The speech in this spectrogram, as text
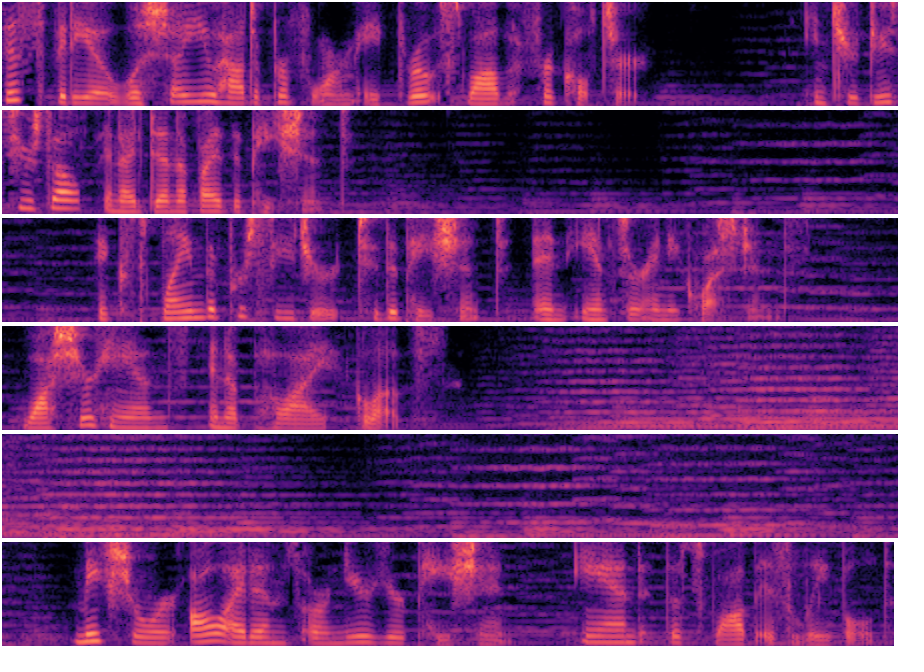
This video will show you how to perform a throat swab for culture. Introduce yourself and identify the patient. Explain the procedure to the patient and answer any questions. Wash your hands and apply gloves. Make sure all items are near your patient and the swab is labeled.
